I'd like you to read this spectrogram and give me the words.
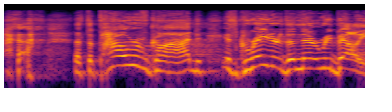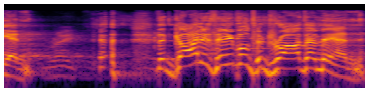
that the power of God is greater than their rebellion. Right. that God is able to draw them in. Yes.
